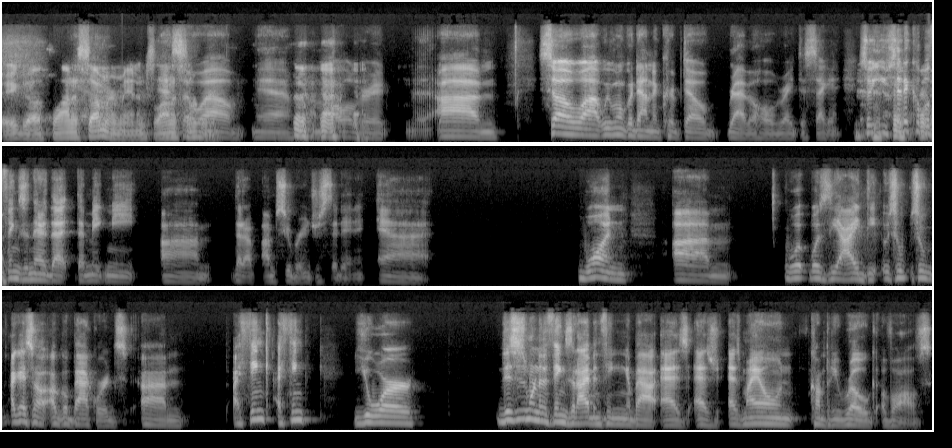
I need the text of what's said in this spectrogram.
There you go, Solana yeah. summer, man. Solana so summer. Well, yeah, I'm all over it. Um, so uh, we won't go down the crypto rabbit hole right this second. So you said a couple things in there that that make me um, that I'm, I'm, super interested in. Uh, one, um, what was the idea? So so I guess I'll, I'll go backwards. Um, I think I think your this is one of the things that I've been thinking about as as as my own company Rogue evolves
